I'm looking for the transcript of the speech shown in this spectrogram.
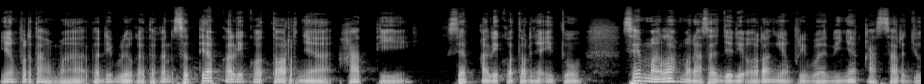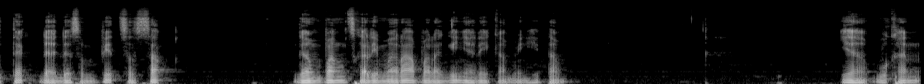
Yang pertama, tadi beliau katakan setiap kali kotornya hati, setiap kali kotornya itu, saya malah merasa jadi orang yang pribadinya kasar, jutek, dada sempit, sesak, gampang sekali marah apalagi nyari kambing hitam. Ya bukan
